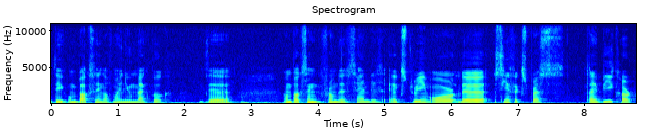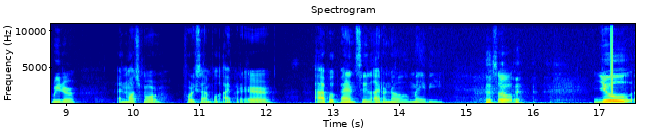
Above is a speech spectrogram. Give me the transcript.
the unboxing of my new MacBook, the unboxing from the SanDisk Extreme, or the CF Express Type B card reader, and much more. For example, iPad Air, Apple Pencil, I don't know, maybe. So you'll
